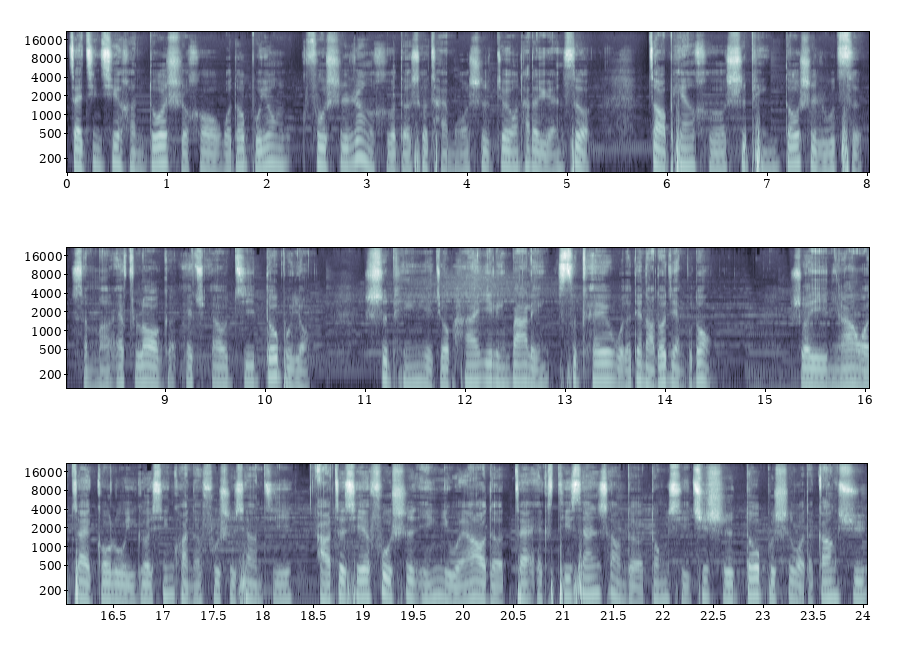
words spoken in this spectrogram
在近期很多时候我都不用富士任何的色彩模式，就用它的原色。照片和视频都是如此，什么 F-Log、HLG 都不用，视频也就拍 1080-4K，我的电脑都剪不动。所以你让我再购入一个新款的富士相机，而这些富士引以为傲的在 X-T3 上的东西，其实都不是我的刚需。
